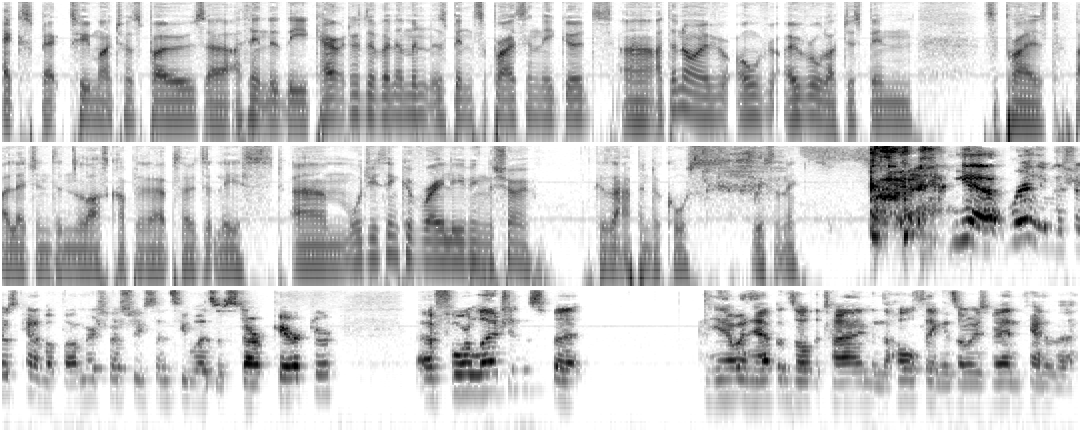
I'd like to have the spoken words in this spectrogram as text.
expect too much, I suppose. Uh, I think that the character development has been surprisingly good. Uh, I don't know, over, over, overall I've just been surprised by Legends in the last couple of episodes at least. Um, what do you think of Ray leaving the show? Because that happened, of course, recently. yeah, Ray leaving the show is kind of a bummer, especially since he was a Stark character uh, for Legends. But you know, it happens all the time, and the whole thing has always been kind of a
